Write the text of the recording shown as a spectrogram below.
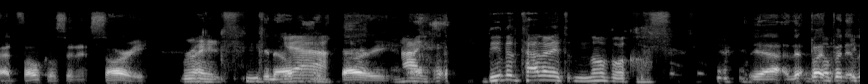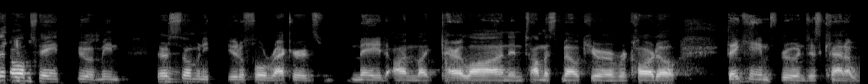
had vocals in it. Sorry, right you know, Yeah. sorry. Nice. people tolerate no vocals Yeah, th- but but it all changed too. I mean, there's so many beautiful records made on like Perlon and Thomas Melchior, Ricardo. They came through and just kind of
